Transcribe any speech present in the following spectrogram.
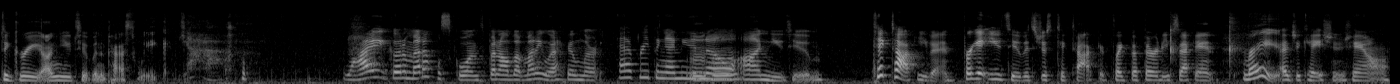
degree on youtube in the past week Yeah. Why go to medical school and spend all that money when I can learn everything I need to know Mm-hmm. on YouTube? TikTok, even. Forget YouTube, it's just TikTok. It's like the 30 second Right. education channel.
